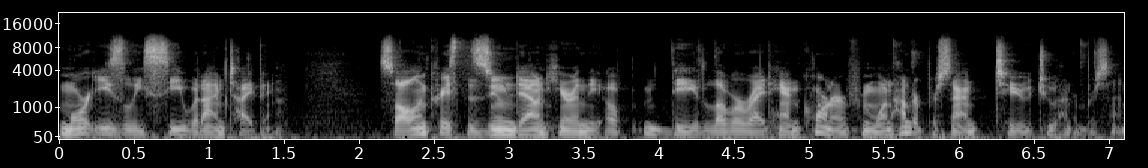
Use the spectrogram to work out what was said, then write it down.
more easily see what I'm typing. So I'll increase the zoom down here in the, the lower right hand corner from 100% to 200%.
